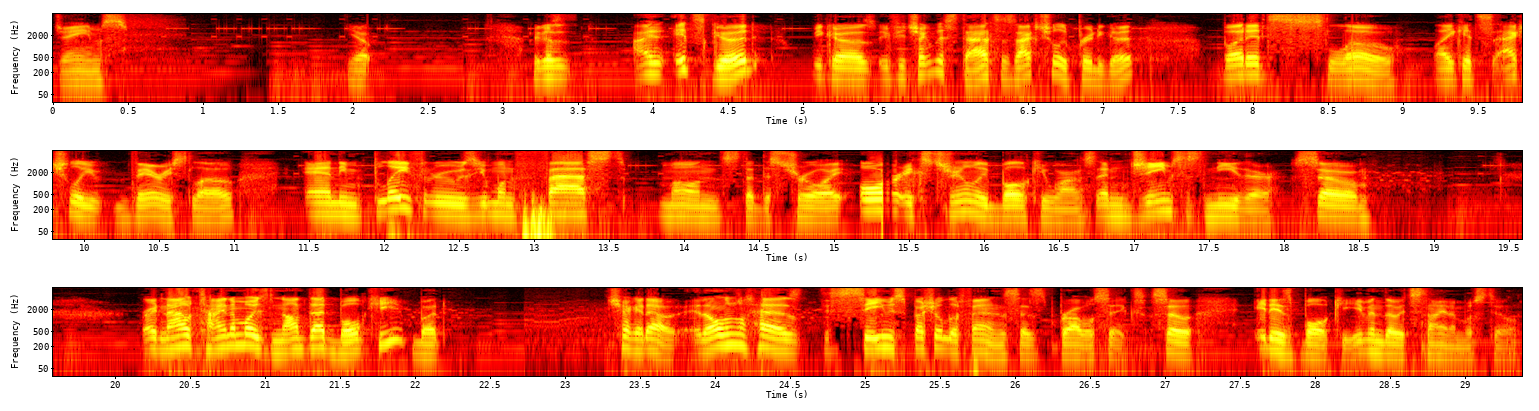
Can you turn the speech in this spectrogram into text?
James. Yep. Because I it's good because if you check the stats, it's actually pretty good, but it's slow. Like it's actually very slow. And in playthroughs, you want fast mons that destroy, or extremely bulky ones, and James is neither. So, right now, Tynamo is not that bulky, but check it out. It almost has the same special defense as Bravo 6, so it is bulky, even though it's Tynamo still.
